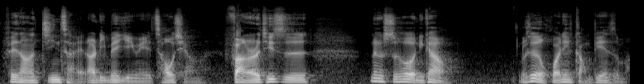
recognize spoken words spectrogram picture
非常的精彩，然后里面演员也超强。反而其实那个时候，你看啊、哦，我是很怀念港片，什么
